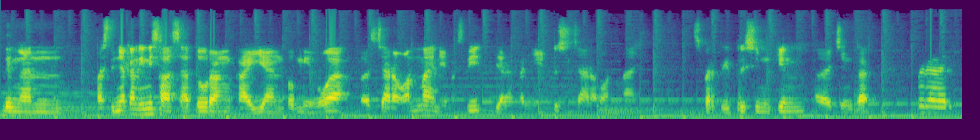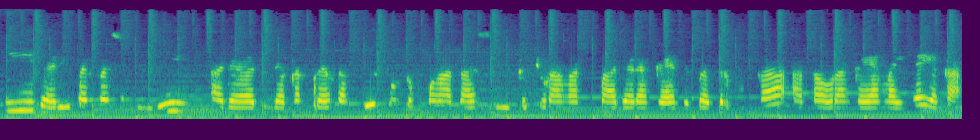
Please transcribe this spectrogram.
Dengan pastinya kan ini salah satu rangkaian pemilu uh, secara online ya. Pasti jalankannya itu secara online. Seperti itu sih mungkin uh, cinta. Berarti dari Pemda sendiri ada tindakan preventif untuk mengatasi kecurangan pada rangkaian debat terbuka atau rangkaian lainnya ya kak?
